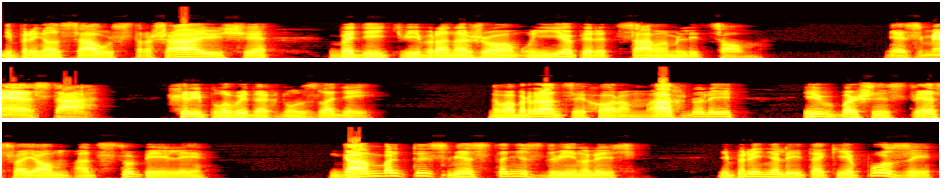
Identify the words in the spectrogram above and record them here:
и принялся устрашающе водить виброножом у нее перед самым лицом. — Не с места! — хрипло выдохнул злодей. Новобранцы хором ахнули и в большинстве своем отступили. Гамбальты с места не сдвинулись и приняли такие позы,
